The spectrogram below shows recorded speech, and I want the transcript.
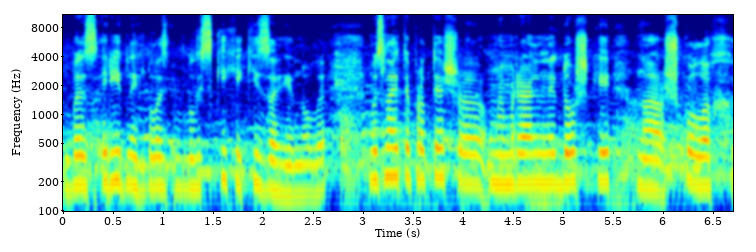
без рідних близьких, які загинули. Ви знаєте про те, що меморіальні дошки на школах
